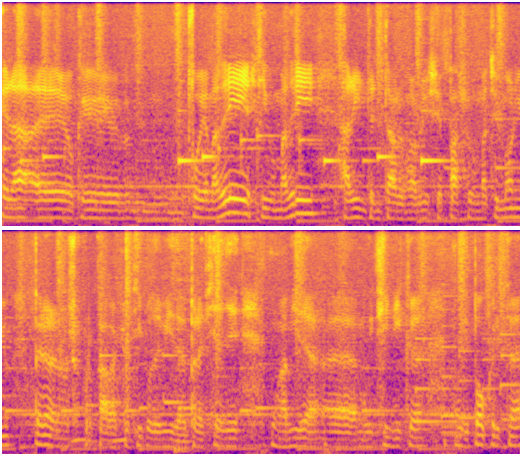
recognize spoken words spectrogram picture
ela eh, o que mm, foi a Madrid, estivo en Madrid, ali intentaron abrirse paso un matrimonio, pero ela non soportaba aquel tipo de vida parecíalle unha vida eh, moi cínica, moi hipócrita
